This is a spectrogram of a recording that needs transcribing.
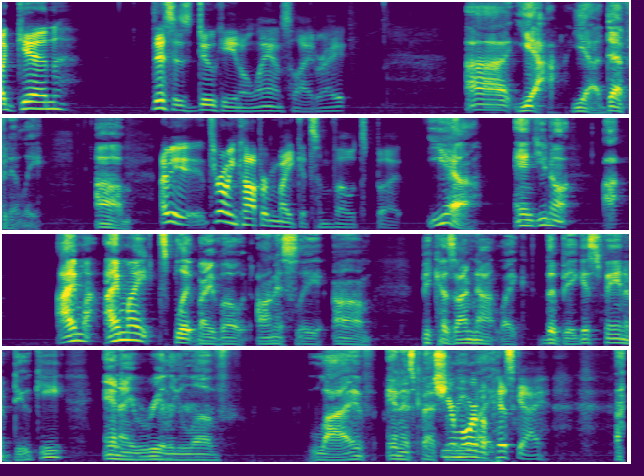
again, this is Dookie in a landslide, right? Uh, yeah, yeah, definitely. Um i mean, throwing Copper might get some votes, but Yeah, and you know, I, I might split my vote honestly, um, because I'm not like the biggest fan of Dookie, and I really love live, and especially you're more of a piss guy.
